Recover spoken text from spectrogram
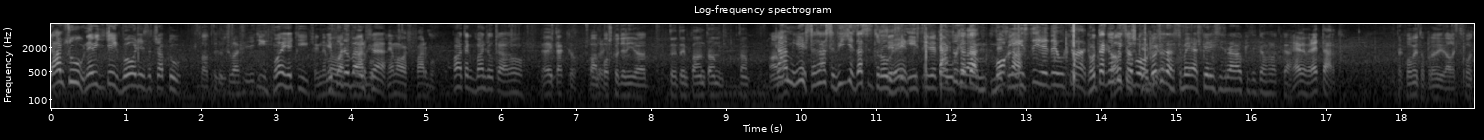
Tam sú, nevidíte ich v bode, sa čaptú. Sladké To sú vaše deti? Moje deti, Však nepodobajú farbu. sa. Nemá vašu farbu. No tak manželka, no. Hej, takto. Pán Dobre. poškodený, a to je ten pán tam, tam. Tam je, sa zase, vidíte, zase to robí. Ste si istí, že to je uchylák? tam Ste si istí, že to je uchylák? No tak kto by to bol, kto sa tam smeje, až kedy si zbrávky si tam hladká. Neviem, retard. Tak poďme to preveriť, Alex, poď.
